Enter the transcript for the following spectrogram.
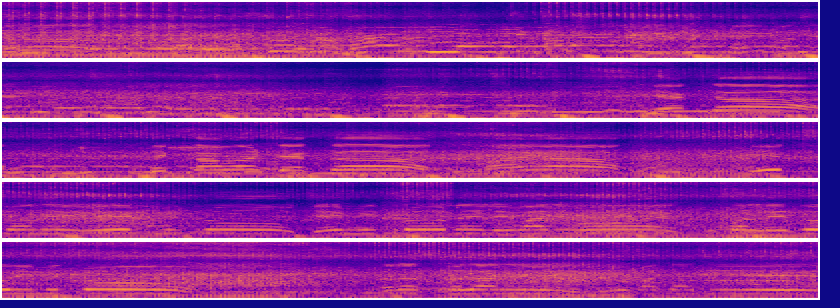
સરસ. એકાવન ટ્રેક્ટર બાયક એકસો ને એક મિત્રો, જે મિત્રોને લેવાની હોય સુપર લેજોરી મિત્રો. સરસ મજાની. જય માતાજી.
